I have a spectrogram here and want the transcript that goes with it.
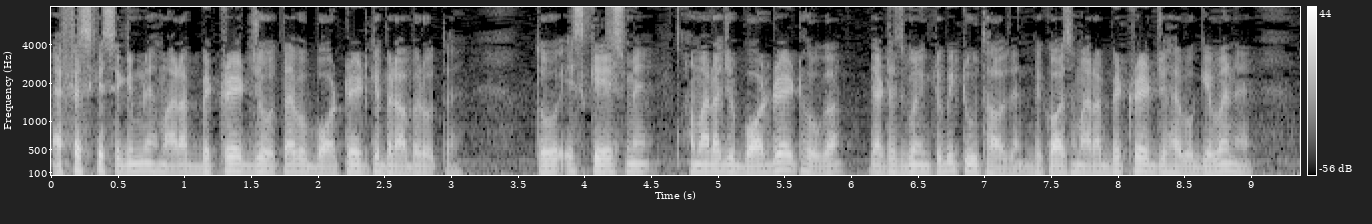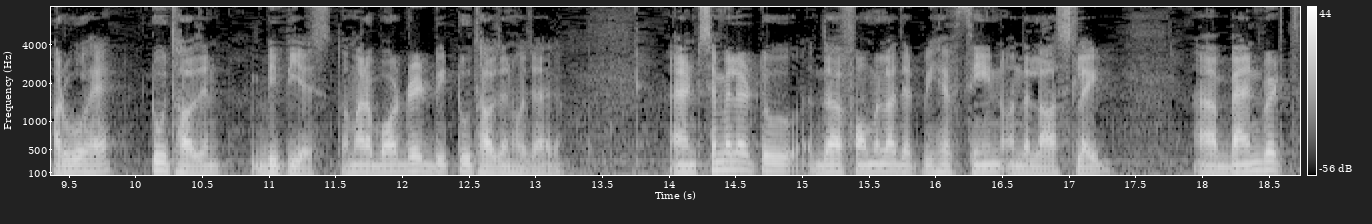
ایف ایس کے سگنل میں ہمارا بٹ ریٹ جو ہوتا ہے وہ باڈ ریٹ کے برابر ہوتا ہے۔ تو اس کیس میں ہمارا جو باڈ ریٹ ہوگا، that is going to be two thousand, because ہمارا بٹ ریٹ جو ہے وہ گیون ہے اور وہ ہے two thousand B P S. تو ہمارا باڈ ریٹ بھی ٹو تھاؤزینڈ ہو جائے گا۔ And similar to the formula that we have seen on the last slide bandwidth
